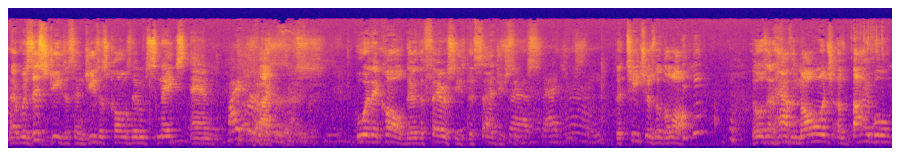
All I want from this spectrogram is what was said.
That resists Jesus, and Jesus calls them snakes and Vipers. vipers. Who are they called? They're the Pharisees, the Sadducees, the teachers of the law. Those that have knowledge of Bible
